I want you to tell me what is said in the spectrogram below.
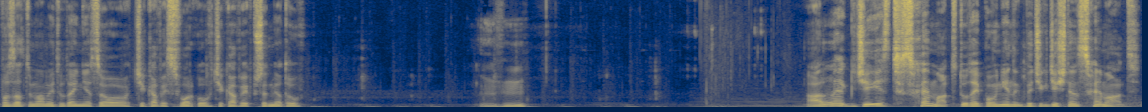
Poza tym mamy tutaj nieco ciekawych stworków, ciekawych przedmiotów. Mhm. Ale gdzie jest schemat? Tutaj powinien być gdzieś ten schemat.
